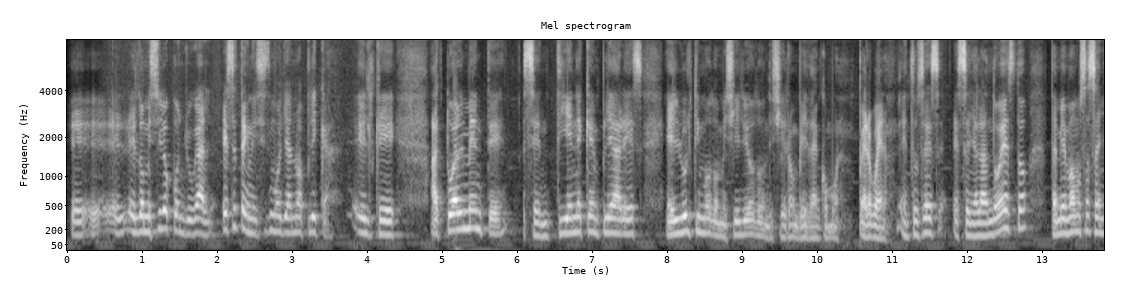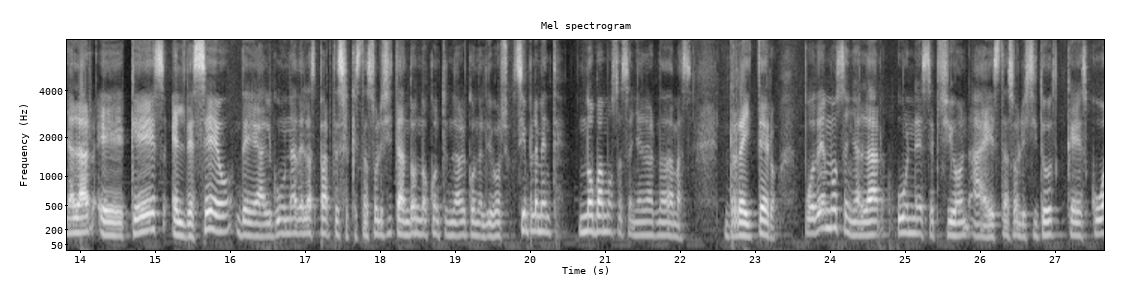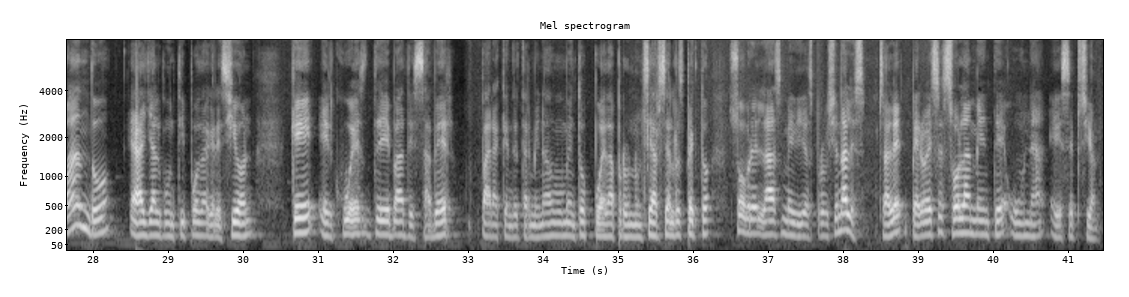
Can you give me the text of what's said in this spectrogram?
eh, el domicilio conyugal, ese tecnicismo ya no aplica. El que actualmente se tiene que emplear es el último domicilio donde hicieron vida en común. Pero bueno, entonces eh, señalando esto, también vamos a señalar eh, que es el deseo de alguna de las partes el que está solicitando no continuar con el divorcio. Simplemente no vamos a señalar nada más. Reitero, podemos señalar una excepción a esta solicitud que es cuando hay algún tipo de agresión que el juez deba de saber para que en determinado momento pueda pronunciarse al respecto sobre las medidas provisionales, ¿sale? Pero esa es solamente una excepción.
